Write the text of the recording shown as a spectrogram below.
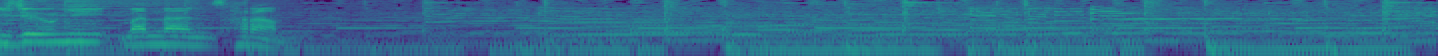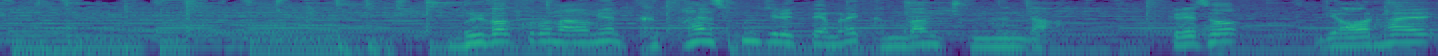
이재용이 만난 사람 물 밖으로 나오면 급한 성질 때문에 금방 죽는다. 그래서 멸할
